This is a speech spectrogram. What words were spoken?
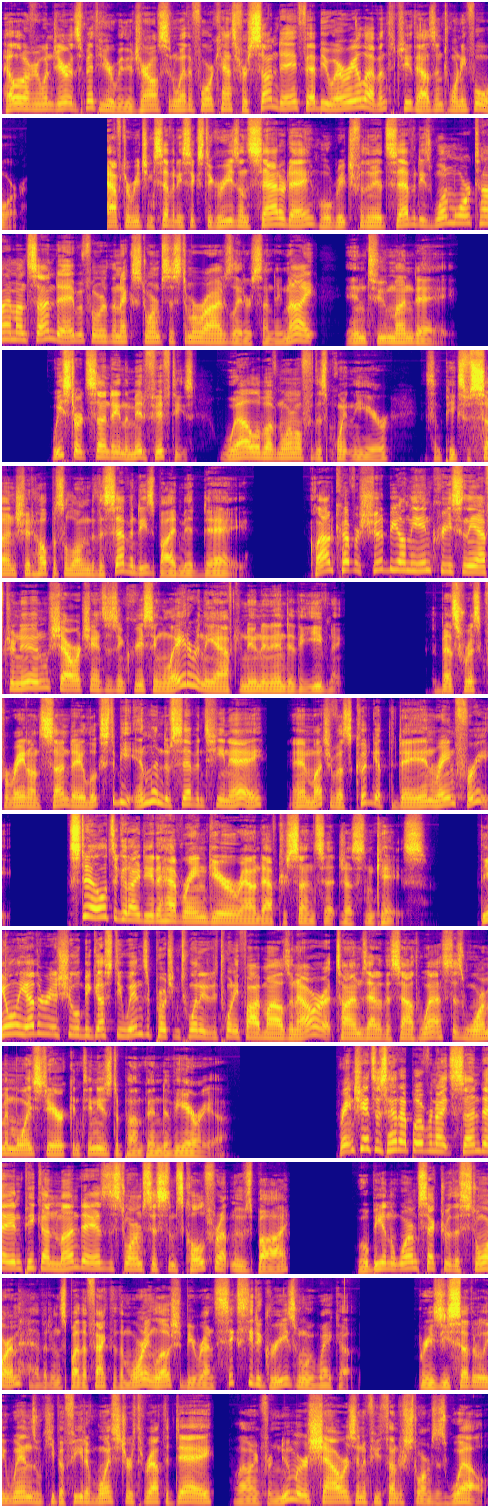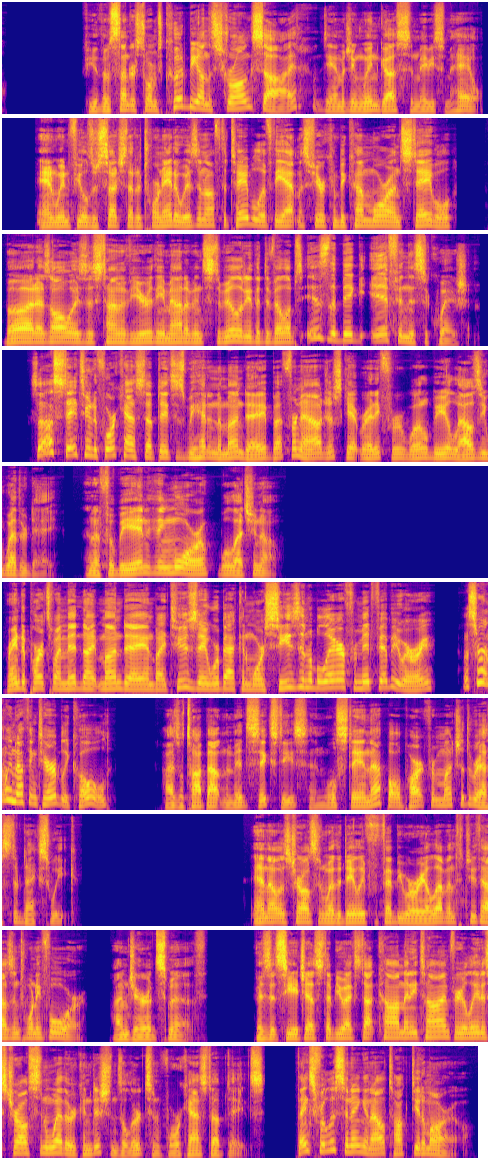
Hello, everyone. Jared Smith here with your Charleston weather forecast for Sunday, February 11th, 2024. After reaching 76 degrees on Saturday, we'll reach for the mid 70s one more time on Sunday before the next storm system arrives later Sunday night into Monday. We start Sunday in the mid 50s, well above normal for this point in the year. Some peeks of sun should help us along to the 70s by midday. Cloud cover should be on the increase in the afternoon, shower chances increasing later in the afternoon and into the evening. The best risk for rain on Sunday looks to be inland of 17A, and much of us could get the day in rain free. Still, it's a good idea to have rain gear around after sunset just in case. The only other issue will be gusty winds approaching 20 to 25 miles an hour at times out of the southwest as warm and moist air continues to pump into the area. Rain chances head up overnight Sunday and peak on Monday as the storm system's cold front moves by. We'll be in the warm sector of the storm, evidenced by the fact that the morning low should be around 60 degrees when we wake up. Breezy southerly winds will keep a feed of moisture throughout the day, allowing for numerous showers and a few thunderstorms as well. A few of those thunderstorms could be on the strong side, damaging wind gusts and maybe some hail. And wind fields are such that a tornado isn't off the table if the atmosphere can become more unstable. But as always this time of year, the amount of instability that develops is the big if in this equation. So stay tuned to forecast updates as we head into Monday, but for now, just get ready for what'll be a lousy weather day. And if there'll be anything more, we'll let you know. Rain departs by midnight Monday, and by Tuesday, we're back in more seasonable air for mid February, but certainly nothing terribly cold. Highs will top out in the mid 60s, and we'll stay in that ballpark for much of the rest of next week. And that was Charleston Weather Daily for February 11th, 2024. I'm Jared Smith. Visit chswx.com anytime for your latest Charleston weather, conditions, alerts, and forecast updates. Thanks for listening, and I'll talk to you tomorrow.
